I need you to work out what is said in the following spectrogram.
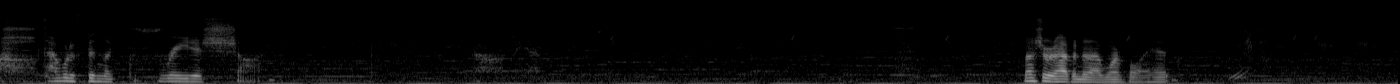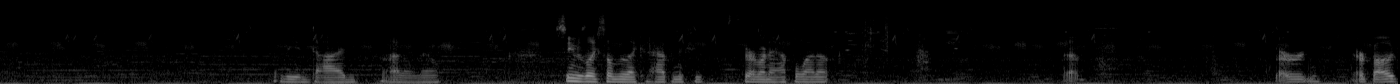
Oh, that would have been the greatest shot. Not sure what happened to that wormhole I hit. Maybe it died. I don't know. Seems like something that could happen if you throw an apple at a, at a bird or bug.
